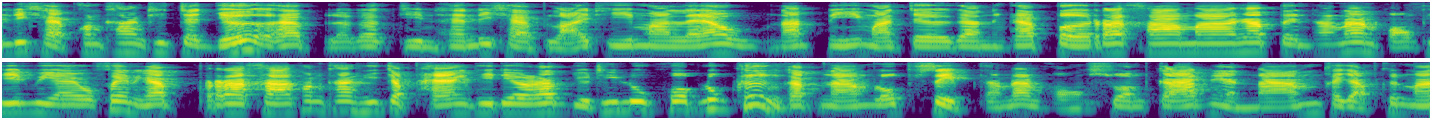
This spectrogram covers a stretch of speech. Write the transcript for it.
นดิแคปค่อนข้างที่จะเยอะครับ แล้วก็กินแฮนดิแคปหลายทีมาแล้ว นัดนี้มาเจอกันครับ เปิดราคามาครับเป็นทางด้านของพีทวีไอโอเฟนครับ ราคาค่อนข้างที่จะแพงทีเดียวครับ อยู่ที่ลูกควบลูกครึ่งครับ น้ำลบ10ทางด้านของสวมการ์ดเนี่ยน้ำขยับขึ้นมา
